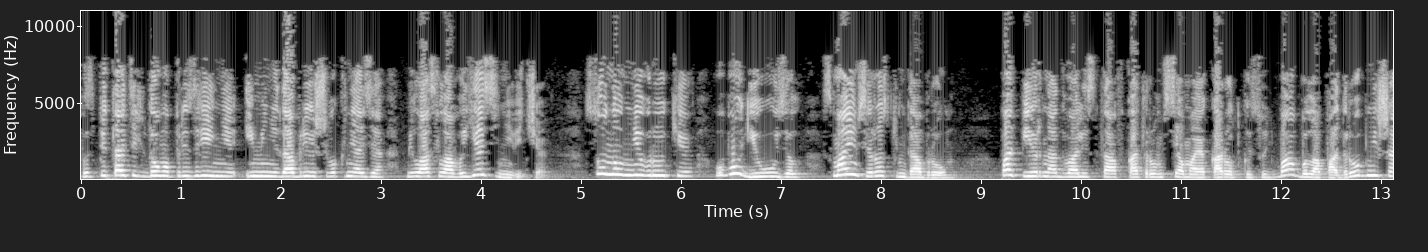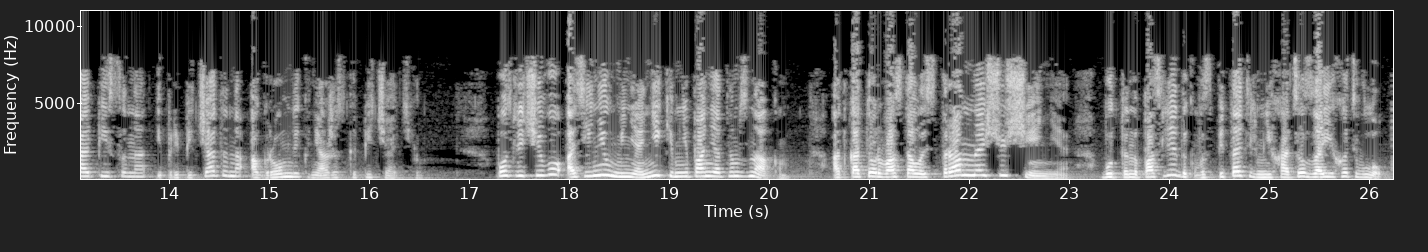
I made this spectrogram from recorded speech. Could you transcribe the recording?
воспитатель Дома презрения имени добрейшего князя Милослава Ясеневича сунул мне в руки убогий узел с моим сиротским добром, папир на два листа, в котором вся моя короткая судьба была подробнейше описана и припечатана огромной княжеской печатью. После чего осенил меня неким непонятным знаком, от которого осталось странное ощущение, будто напоследок воспитатель мне хотел заехать в лоб,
